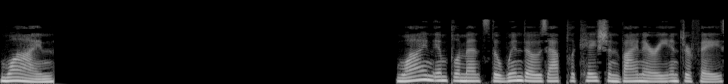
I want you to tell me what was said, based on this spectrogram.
Wine Wine implements the Windows Application Binary Interface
